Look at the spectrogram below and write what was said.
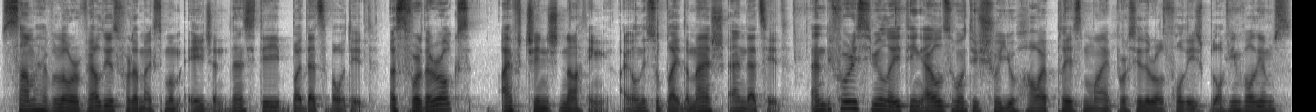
Some have lower values for the maximum age and density, but that's about it. As for the rocks, I've changed nothing, I only supplied the mesh and that's it. And before simulating, I also want to show you how I place my procedural foliage blocking volumes.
